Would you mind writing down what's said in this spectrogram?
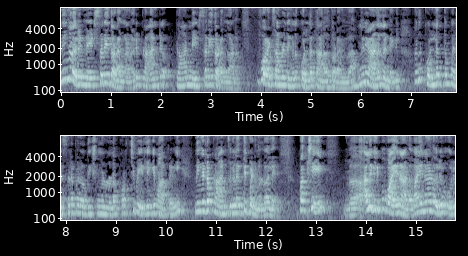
നിങ്ങളൊരു നഴ്സറി തുടങ്ങുകയാണ്. ഒരു പ്ലാന്റ് പ്ലാൻ നഴ്സറി തുടങ്ങുകയാണ്. ഫോർ എക്സാമ്പിൾ നിങ്ങൾ കൊല്ലത്താണ് അത് തുടങ്ങുന്നത്. അങ്ങനെയാണെന്നുണ്ടെങ്കിൽ അത് കൊല്ലത്തും പരിസര പ്രദേശങ്ങളിലുള്ള കുറച്ച് പേരിലേക്ക് മാത്രമേ നിങ്ങളുടെ പ്ലാന്റ്സുകൾ എത്തിപ്പെടുന്നുള്ളൂ അല്ലെ? പക്ഷേ അല്ലെങ്കിൽ ഇപ്പൊ വയനാട്. വയനാട് ഒരു ഒരു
